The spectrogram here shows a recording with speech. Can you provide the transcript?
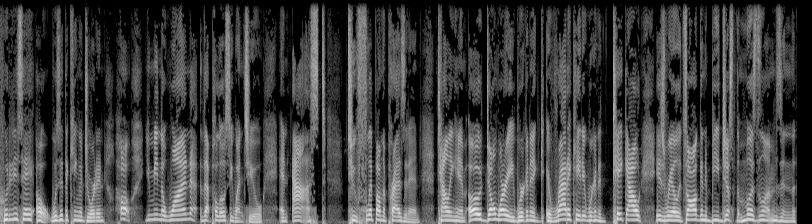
Who did he say? Oh, was it the King of Jordan? Oh, you mean the one that Pelosi went to and asked to flip on the president, telling him, "Oh, don't worry, we're going to eradicate it. We're going to take out Israel. It's all going to be just the Muslims and the,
